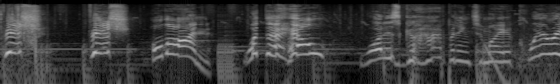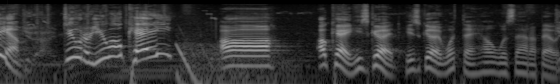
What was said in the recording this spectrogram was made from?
Fish! Fish! Hold on! What the hell? What is happening to my aquarium? Dude, are you okay? Uh, Okay, he's good. He's good. What the hell was that about?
